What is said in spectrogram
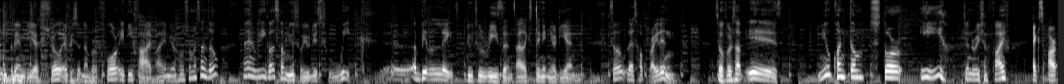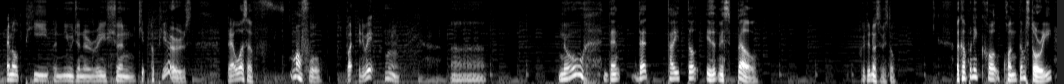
Welcome to the MBS show, episode number 485. I am your host, Sanzo, and we got some news for you this week. Uh, a bit late due to reasons. I'll explain it near the end. So let's hop right in. So, first up is New Quantum Store E Generation 5 XR MLP, a new generation kit appears. That was a f- mouthful. But anyway, hmm. Uh, no, then that title isn't misspelled. Good to know, Sophisto. A company called Quantum Story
